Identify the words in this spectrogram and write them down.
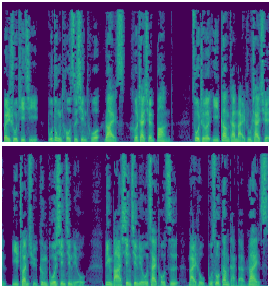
本书提及不动投资信托 （RISE） 和债券 （Bond），作者以杠杆买入债券以赚取更多现金流，并把现金流再投资买入不做杠杆的 RISE，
